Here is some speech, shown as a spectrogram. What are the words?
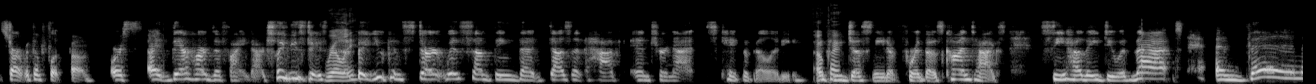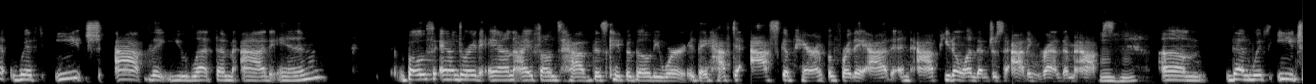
start with a flip phone, or I, they're hard to find actually these days. Really? But you can start with something that doesn't have internet capability. Okay. If you just need it for those contacts, see how they do with that. And then with each app that you let them add in, both Android and iPhones have this capability where they have to ask a parent before they add an app. You don't want them just adding random apps. Mhm. Um, then with each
